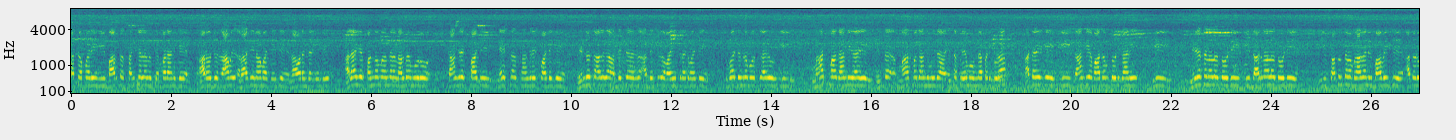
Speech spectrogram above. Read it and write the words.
కష్టపడి ఈ భారత సంఖ్యలను తెంపడానికి ఆ రోజు రాజీనామా చేసి రావడం జరిగింది. అలాగే పంతొమ్మిది వందల నలభై మూడు కాంగ్రెస్ పార్టీ నేషనల్ కాంగ్రెస్ పార్టీకి రెండు సార్లుగా అధ్యక్ష అధ్యక్షుడిగా వహించినటువంటి సుభాష్ చంద్రబోస్ గారు ఈ మహాత్మా గాంధీ గారి ఎంత మహాత్మా గాంధీ మీద ఎంత ప్రేమ ఉన్నప్పటికీ కూడా అతనికి ఈ గాంధీ వాదంతో కానీ ఈ నిరసనలతోటి ఈ ధర్నాలతోటి ఈ స్వతంత్రం రాదని భావించి అతడు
